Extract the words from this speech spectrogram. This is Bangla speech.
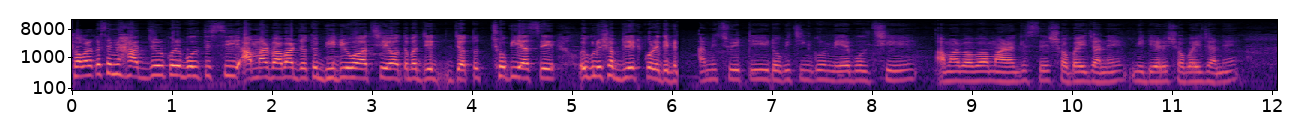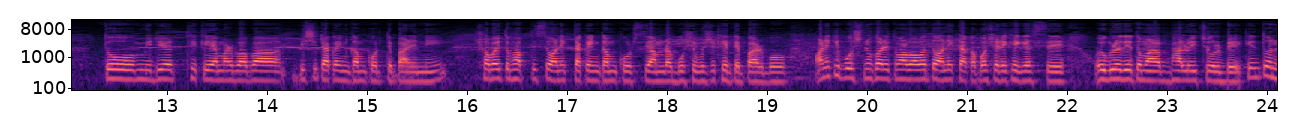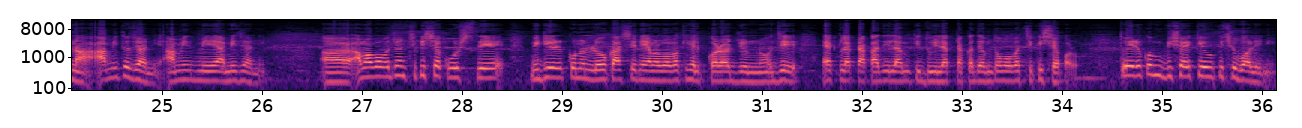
সবার কাছে আমি হাত জোর করে বলতেছি, আমার বাবার যত ভিডিও আছে অথবা যে যত ছবি আছে, ওইগুলো সব ডিলিট করে দেবেন। আমি সুইটি, রবি চিঙ্কুর মেয়ে বলছি, আমার বাবা মারা গেছে, সবাই জানে, মিডিয়ারে সবাই জানে। তো মিডিয়ার থেকে আমার বাবা বেশি টাকা ইনকাম করতে পারেনি। সবাই তো ভাবতেছে অনেক টাকা ইনকাম করছে, আমরা বসে বসে খেতে পারব। অনেকে প্রশ্ন করে, তোমার বাবা তো অনেক টাকা পয়সা রেখে গেছে, ওইগুলো দিয়ে তোমার ভালোই চলবে। কিন্তু না, আমি তো জানি, আমি মেয়ে, আমি জানি। আর আমার বাবা যখন চিকিৎসা করছে, মিডিয়ার কোনো লোক আসেনি আমার বাবাকে হেল্প করার জন্য যে এক লাখ টাকা দিলাম কি দুই লাখ টাকা দিলাম, তোমার বাবা চিকিৎসা করো। তো এরকম বিষয়ে কেউ কিছু বলেনি।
